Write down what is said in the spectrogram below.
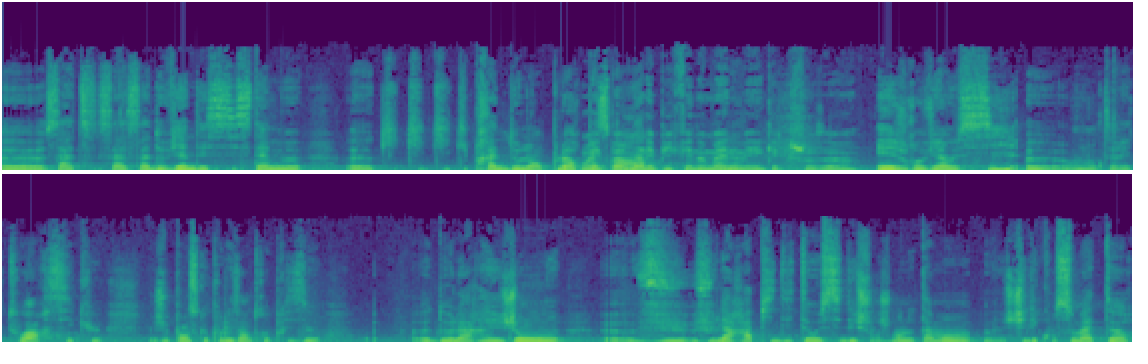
euh, ça, ça, ça devienne des systèmes euh, qui, qui, qui- qui prennent de l'ampleur. Oui, parce pas un épiphénomène, Voilà. mais quelque chose. euh, et je reviens aussi, mon territoire, c'est que je pense que pour les entreprises de la région, vu, vu la rapidité aussi des changements, notamment chez les consommateurs,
